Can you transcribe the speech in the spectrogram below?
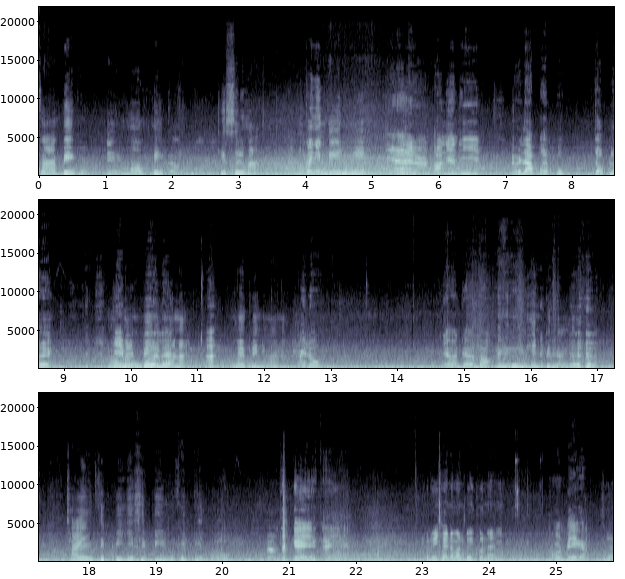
ฝาเบรกอะเออหม้อเบรกอะที่ซื้อมา มันก็ยังดีอยู่นี่เนี่ยตอนเนี้ยดีแต่เวลาเปิดปุ๊บจบเลย เกมทำไมโอเวเป็นออร์ย่างเลยนั้นนะฮะทำไมเป็นอย่างนั้นนะไม่รู้ เดี๋ยวเดี๋ยวลองรุ่นอื่นไม่เห็นเป็นไรเออใช้สิบปียี่สิบปีไม่เคยเปลี่ยนเลยมันจะแก้ยังไงคุณพี่ใช้น้ำมันเบรกตัวไหนถ้ามันเบรกอะ ใช่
